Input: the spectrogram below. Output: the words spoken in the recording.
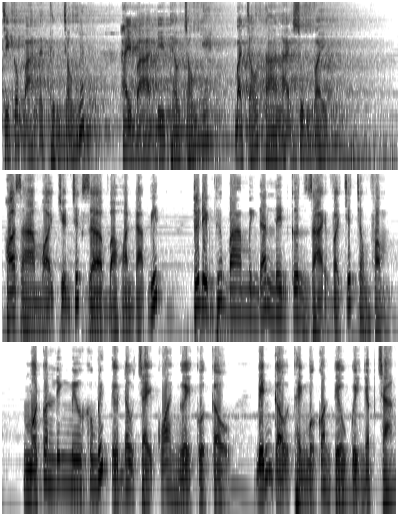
chỉ có bà là thương cháu nhất. Hay bà đi theo cháu nhé Bà cháu ta lại sung vậy Hóa ra mọi chuyện trước giờ bà Hoan đã biết. Tới đêm thứ ba, Minh đã lên cơn dại và chết trong phòng. Một con linh miêu không biết từ đâu chạy qua người của cậu, Biến cậu thành một con tiểu quỷ nhập tràng.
